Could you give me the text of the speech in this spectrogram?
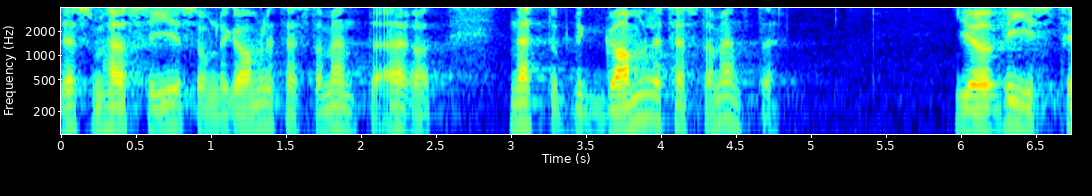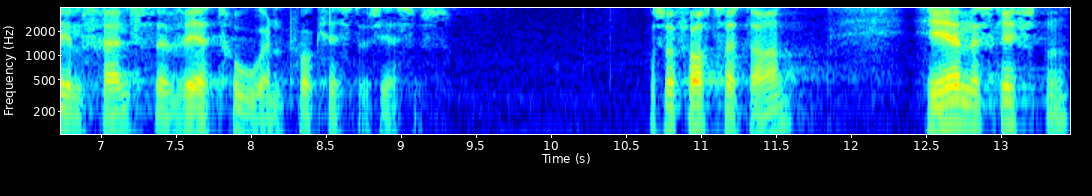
det som her sies om Det gamle testamentet, er at nettopp Det gamle testamentet gjør vis til frelse ved troen på Kristus Jesus. Og så fortsetter han hele Skriften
